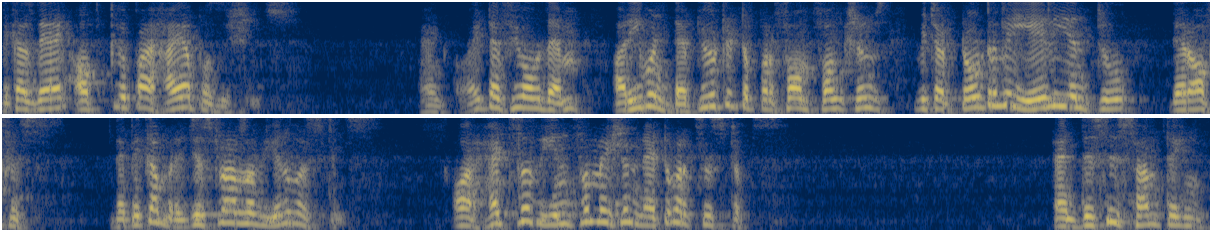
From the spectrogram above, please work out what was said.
because they occupy higher positions. And quite a few of them are even deputed to perform functions which are totally alien to their office. They become registrars of universities or heads of information network systems. And this is something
